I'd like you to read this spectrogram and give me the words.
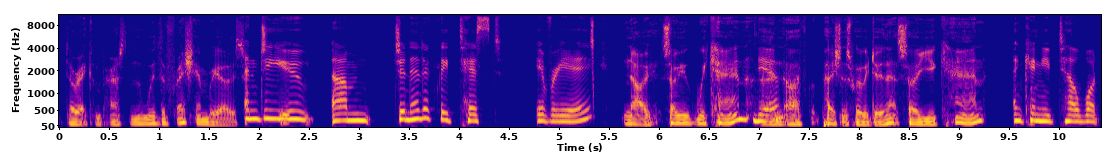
direct comparison than with the fresh embryos. And do you um, genetically test every egg? no, so we can. Yeah. And I've got patients where we do that. So you can. And can you tell what?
